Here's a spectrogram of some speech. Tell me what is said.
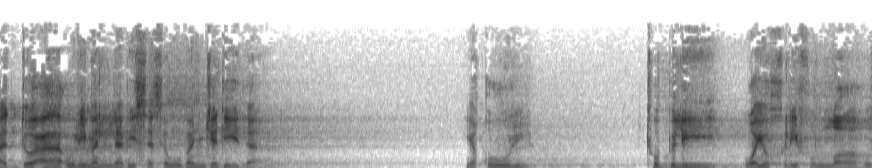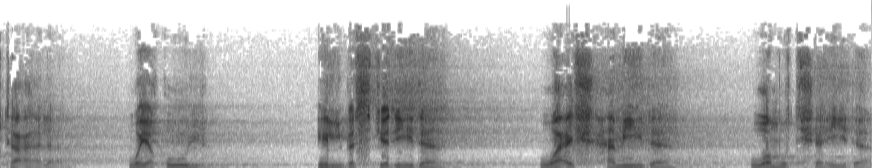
الدعاء لمن لبس ثوبا جديدا. يقول تبلي ويخلف الله تعالى. ويقول البس جديدا وعش حميدا ومت شهيدا.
